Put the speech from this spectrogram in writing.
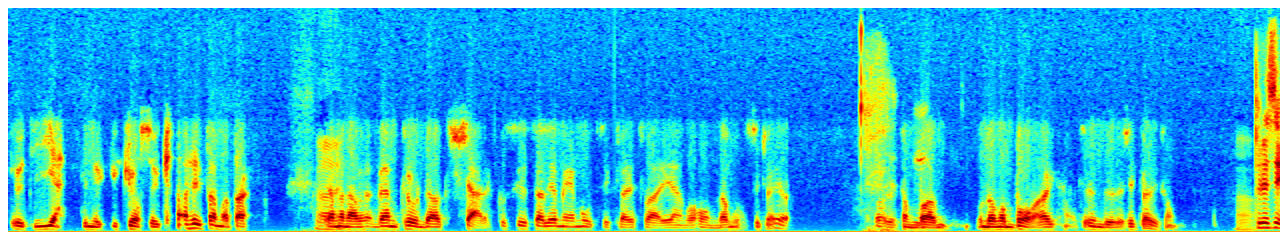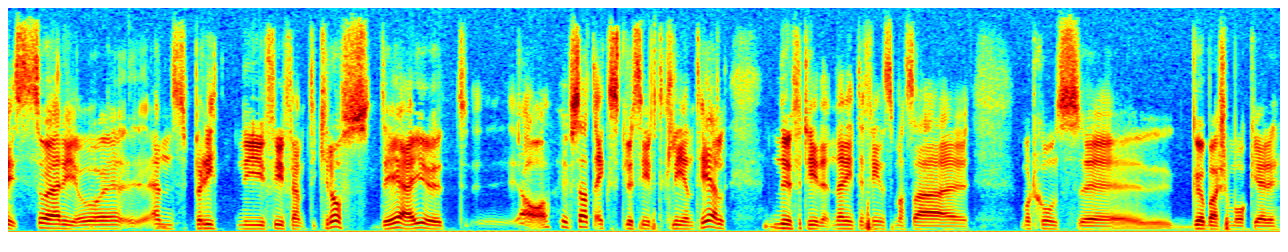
ut jättemycket crosscyklar i samma takt. Nej. Jag menar, vem trodde att Kärko skulle sälja mer motorcyklar i Sverige än vad Honda motorcyklar gör? Och liksom bara, och de har bara endurocyklar liksom. Ja. Precis, så är det ju. Och eh, en spritt ny 450 Cross, det är ju ett ja, hyfsat exklusivt klientel nu för tiden när det inte finns massa motionsgubbar eh, som åker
